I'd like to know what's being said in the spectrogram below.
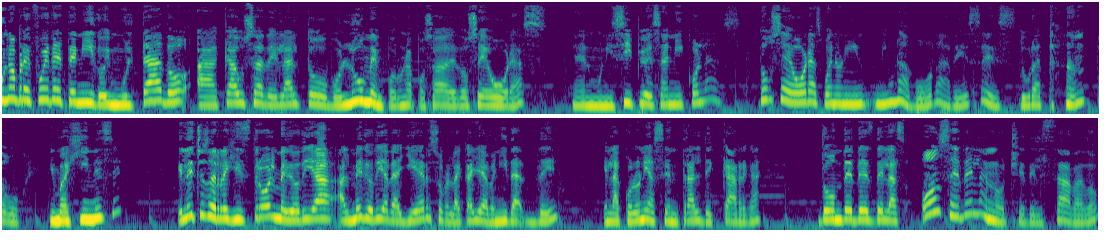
Un hombre fue detenido y multado a causa del alto volumen por una posada de 12 horas en el municipio de San Nicolás. 12 horas, bueno, ni, ni una boda a veces dura tanto. Imagínese. El hecho se registró el mediodía, al mediodía de ayer sobre la calle Avenida D, en la colonia central de Carga, donde desde las 11 de la noche del sábado,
